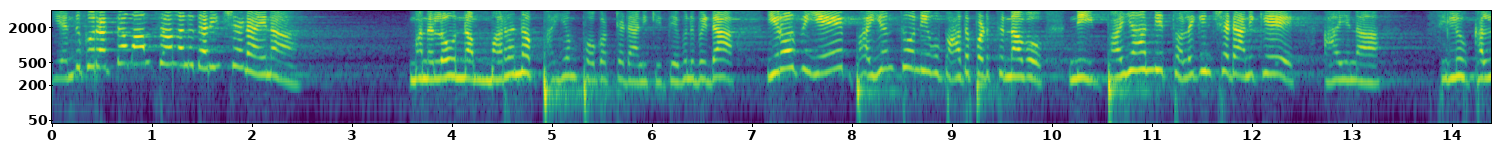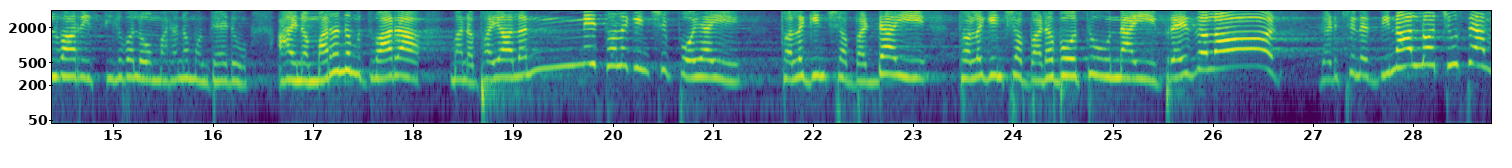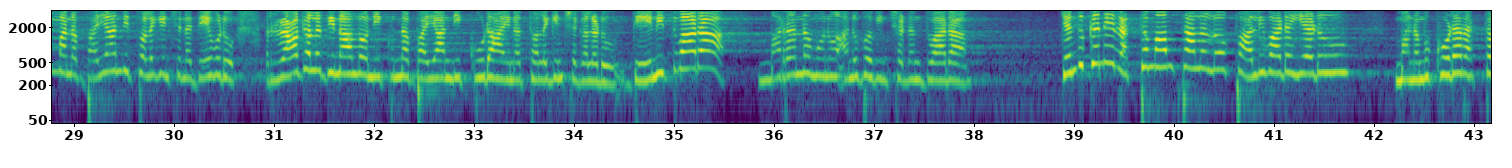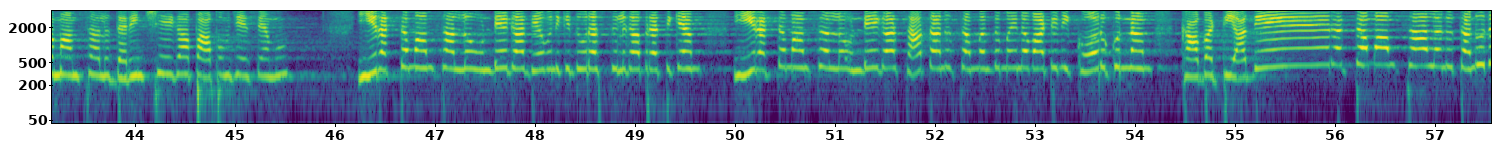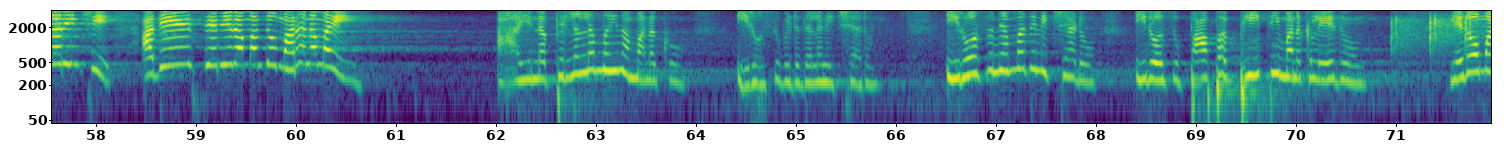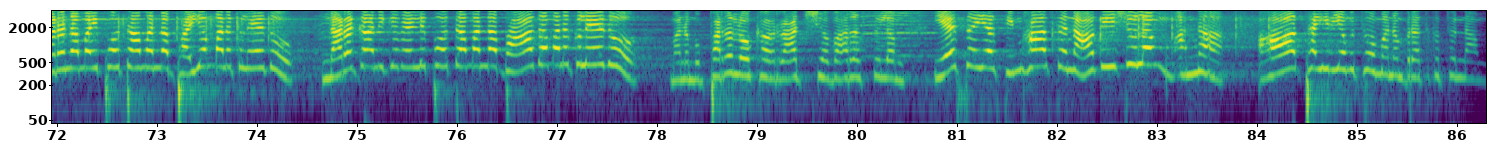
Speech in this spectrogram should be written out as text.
ఎందుకు రక్త మాంసాలను ధరించాడు ఆయన? మనలో ఉన్న మరణ భయం పోగొట్టడానికి దేవుని బిడ్డ ఈరోజు ఏ భయంతో నీవు బాధపడుతున్నావో నీ భయాన్ని తొలగించడానికే ఆయన సిలు కల్వారి సిలువలో మరణం ఉందాడు ఆయన మరణం ద్వారా మన భయాలన్నీ తొలగించిపోయాయి తొలగించబడ్డాయి తొలగించబడబోతూ ఉన్నాయి. ప్రైజ్లో గడిచిన దినాల్లో చూసాం మన భయాన్ని తొలగించిన దేవుడు. రాగల దినాల్లో నీకున్న భయాన్ని కూడా ఆయన తొలగించగలడు. దేని ద్వారా? మరణమును అనుభవించడం ద్వారా. ఎందుకని రక్తమాంసాలలో పాలివాడయ్యాడు? మనము కూడా రక్తమాంసాలు ధరించేగా పాపం చేశాము. ఈ రక్తమాంసాల్లో ఉండేగా దేవునికి దూరస్తులుగా బ్రతికాం. ఈ రక్తమాంసాల్లో ఉండేగా సాతాను సంబంధమైన వాటిని కోరుకున్నాం. కాబట్టి అదే రక్త మాంసాలను తను ధరించి అదే శరీరమందు మరణమై ఆయన పిల్లలమైన మనకు ఈరోజు విడుదలనిచ్చారు. ఈరోజు నెమ్మదినిచ్చాడు. ఈరోజు పాప భీతి మనకు లేదు. ఏదో మరణమైపోతామన్న భయం మనకు లేదు. నరకానికి వెళ్ళిపోతామన్న బాధ మనకు లేదు. మనము పరలోక రాజ్య వారసులం ఏసయ్య సింహాసన ఆదీశులం అన్న ఆ ధైర్యంతో మనం బ్రతుకుతున్నాం.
